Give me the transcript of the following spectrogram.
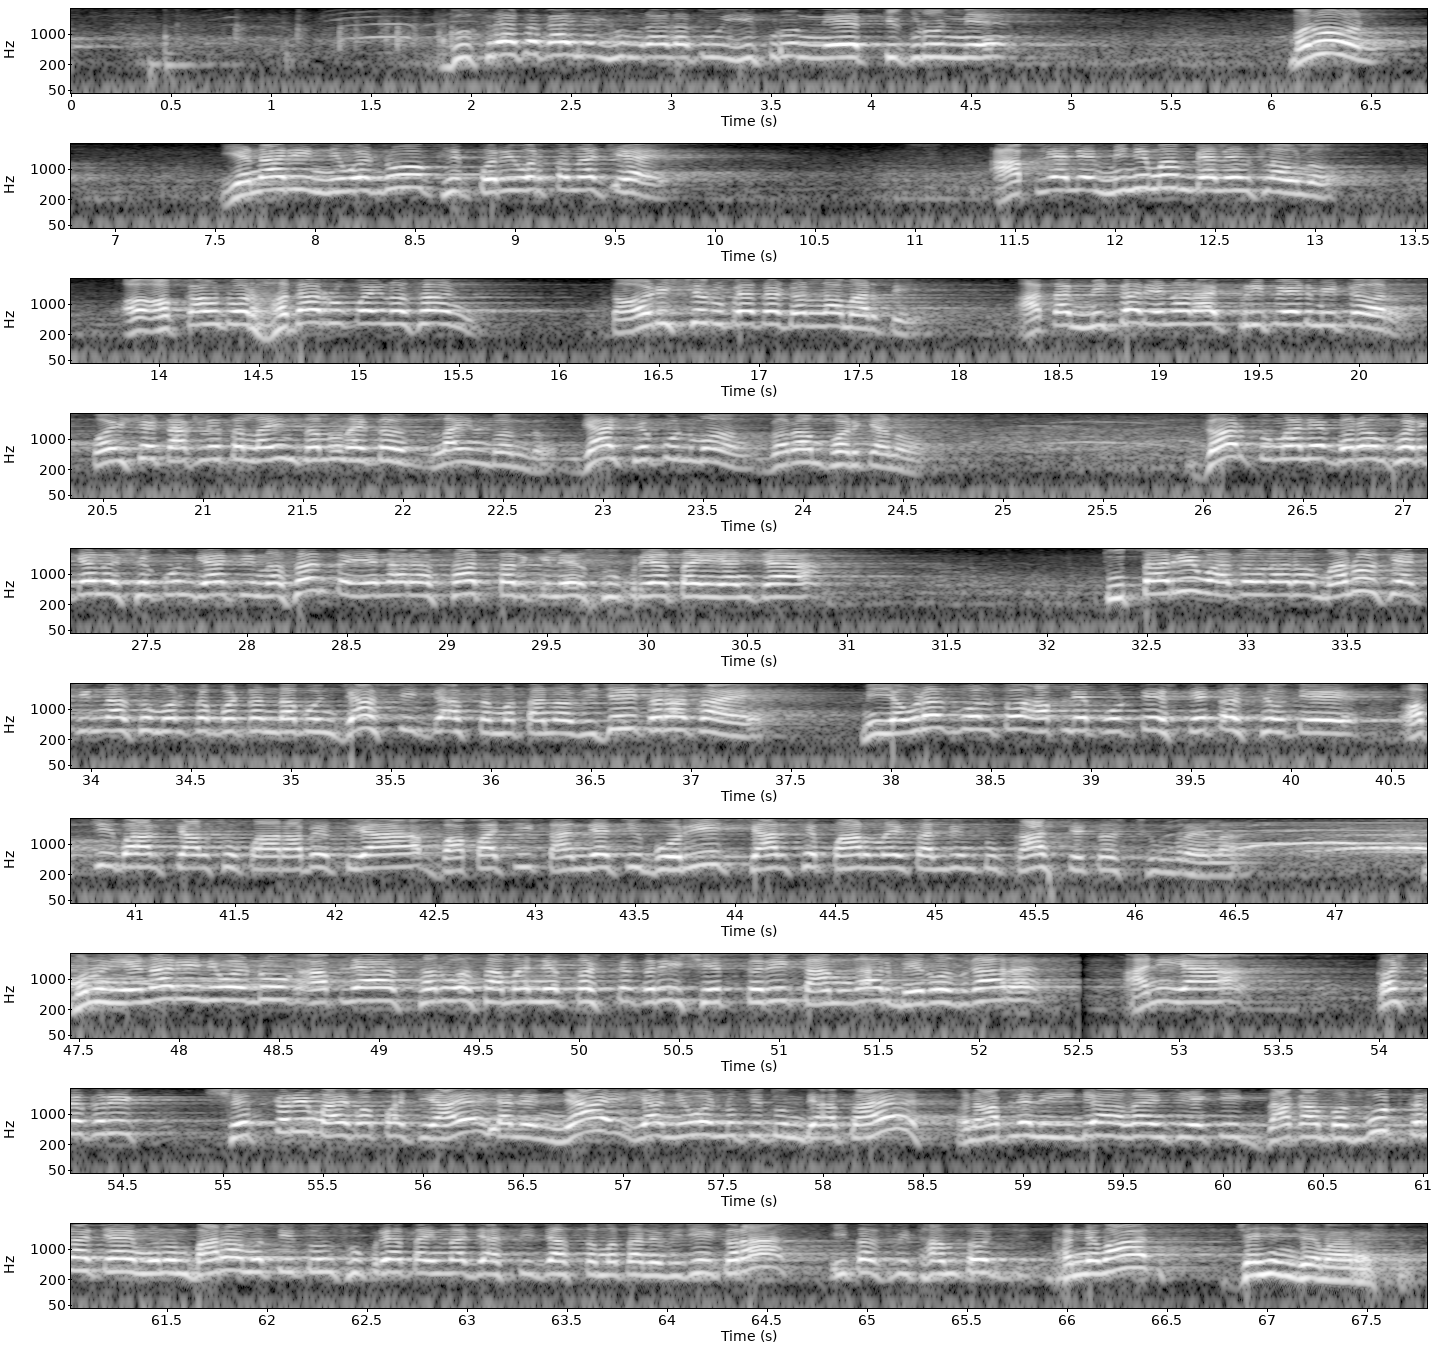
दुसऱ्याचं काय नाही घेऊन राहिला तू? इकडून ने तिकडून ने. म्हणून येणारी निवडणूक ही परिवर्तनाची आहे. आपल्याला मिनिमम बॅलन्स लावलं. अकाउंटवर हजार रुपये नसन. तर अडीचशे रुपयाचा डल्ला मारते. आता मीटर येणार आहे प्रीपेड मीटर. पैसे टाकले तर लाईन चालू नाही तर लाईन बंद. घ्या शेकून मग गरम फडक्यानं. जर तुम्हाला गरम फडक्यानं शेकून घ्यायची नसेल तर येणाऱ्या सात तारखेला सुप्रियाताई यांच्या तुतारी वाजवणारा माणूस या चिन्हासमोरचं बटन दाबून जास्तीत जास्त मतानं विजयी करायचा आहे. मी एवढंच बोलतो आपले पोटे स्टेटस ठेवते. अबकी बार चारशे पार. अबे तुया बापाची कांद्याची बोरी चारशे पार नाही चालली तू का स्टेटस ठेवून राहिला? म्हणून येणारी निवडणूक आपल्या सर्वसामान्य कष्टकरी शेतकरी कामगार बेरोजगार आणि या कष्टकरी शेतकरी मायबापाची आहे याला न्याय या निवडणुकीतून द्यायचा आहे आणि आपल्याला इंडिया अलायन्सची एक एक जागा मजबूत करायची आहे म्हणून बारामतीतून सुप्रियाताईंना जास्तीत जास्त मताने विजयी करा. इथंच मी थांबतो. धन्यवाद. जय हिंद जय महाराष्ट्र.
